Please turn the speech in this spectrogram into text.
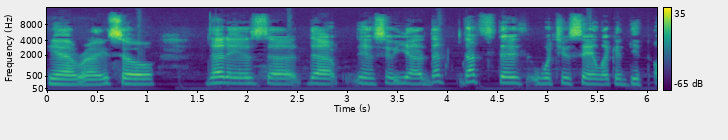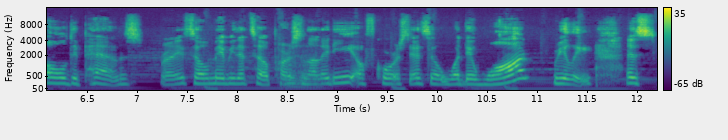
Yeah, right. So that is uh, that. Yeah, so yeah, that that's the what you say. Like it all depends, right? So maybe that's a personality. Of course, that's uh, what they want. Really, it's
